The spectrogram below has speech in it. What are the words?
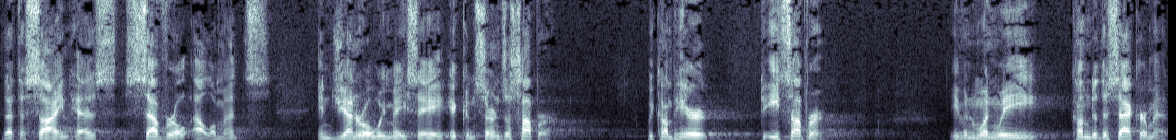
that the sign has several elements. In general, we may say it concerns a supper. We come here to eat supper. Even when we come to the sacrament,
